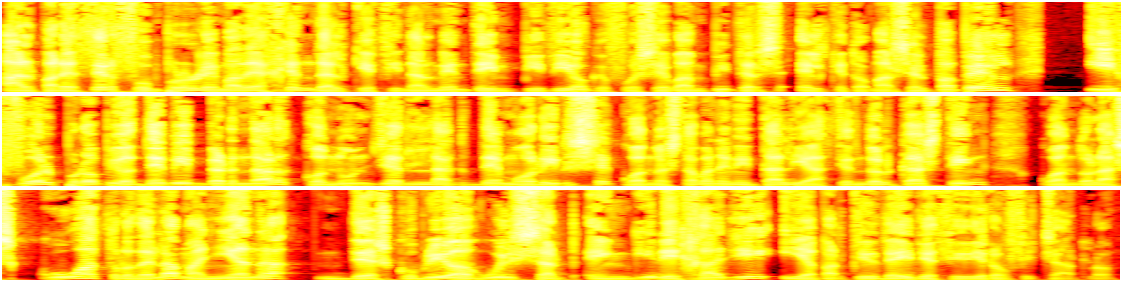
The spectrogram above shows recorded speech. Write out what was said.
Al parecer fue un problema de agenda el que finalmente impidió que fuese Van Peters el que tomase el papel y fue el propio David Bernard con un jet lag de morirse cuando estaban en Italia haciendo el casting, cuando a las 4 de la mañana descubrió a Will Sharp en Giri Haji y a partir de ahí decidieron ficharlo.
